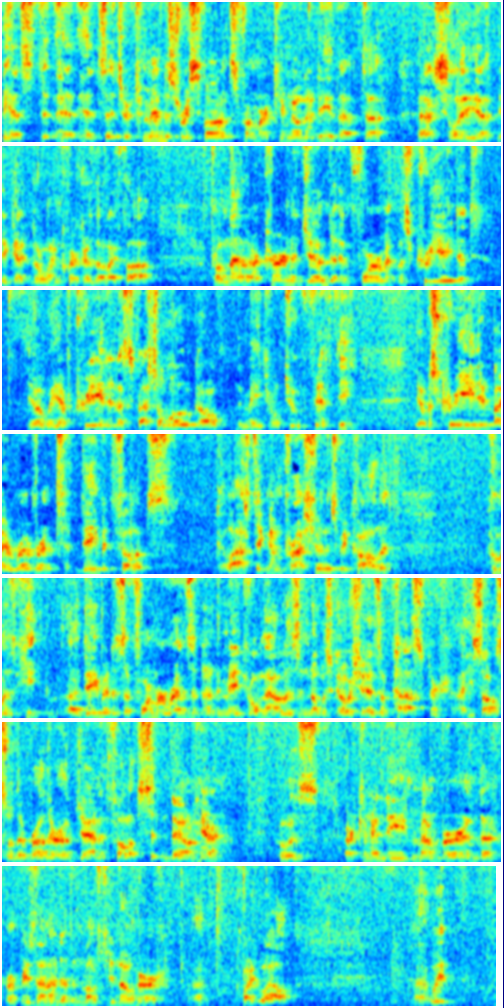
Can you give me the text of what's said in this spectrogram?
we had, had such a tremendous response from our community that uh, actually uh, it got going quicker than I thought. From that, our current agenda and format was created you know, we have created a special logo, the Maugerville 250. It was created by Reverend David Phillips, Lasting Impressions, we call it. Who is he? Uh, David is a former resident of the Maugerville, now lives in Nova Scotia as a pastor. Uh, he's also the brother of Janet Phillips, sitting down here, who is our community member and uh, representative, and most of you know her uh, quite well. Uh, we,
